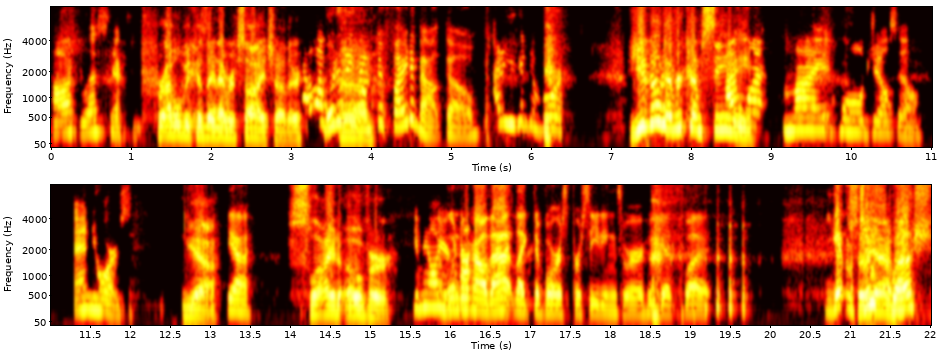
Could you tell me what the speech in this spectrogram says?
God bless Texas. probably because they never saw each other. What do they Um, have to fight about though? How do you get divorced? You don't ever come see I me. want my whole jail cell and yours. yeah, Yeah. slide over. Give me all I your. wonder how contact. that like divorce proceedings were. Who gets what? you get my So, yeah. toothbrush.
